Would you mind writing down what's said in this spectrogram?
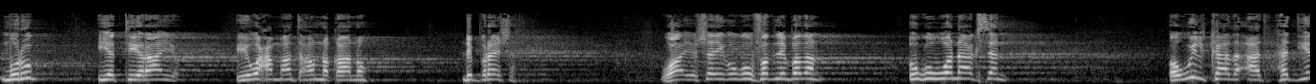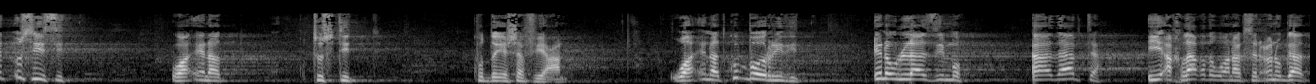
murug iyo tiiraanyo iyo waxa maanta aan naqaano dibression waayo shayga ugu fadli badan ugu wanaagsan oo wiilkaada aad hadiyad u siisid waa inaad tustid ku dayasho fiican. Waa inaad ku booridid inuu laasimo aadaabta iyo akhlaaqda wanaagsan cunugaada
